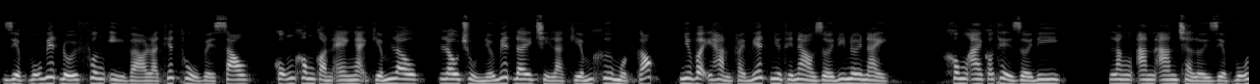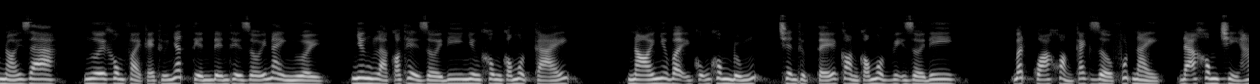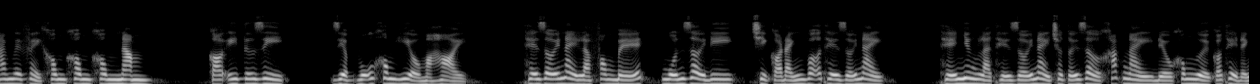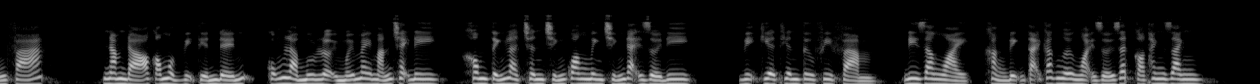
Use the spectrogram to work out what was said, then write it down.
Diệp Vũ biết đối phương ỷ vào là thiết thủ về sau, cũng không còn e ngại kiếm lâu, lâu chủ nếu biết đây chỉ là kiếm khư một góc, như vậy hẳn phải biết như thế nào rời đi nơi này. Không ai có thể rời đi. Lăng An An trả lời Diệp Vũ nói ra, ngươi không phải cái thứ nhất tiến đến thế giới này người, nhưng là có thể rời đi nhưng không có một cái. Nói như vậy cũng không đúng, trên thực tế còn có một vị rời đi. Bất quá khoảng cách giờ phút này, đã không chỉ 20,0005. năm. Có ý tứ gì? Diệp Vũ không hiểu mà hỏi. Thế giới này là phong bế, muốn rời đi, chỉ có đánh vỡ thế giới này. Thế nhưng là thế giới này cho tới giờ khắc này đều không người có thể đánh phá. Năm đó có một vị tiến đến, cũng là mưu lợi mới may mắn chạy đi, không tính là chân chính quang minh chính đại rời đi. Vị kia thiên tư phi phàm, đi ra ngoài, khẳng định tại các ngươi ngoại giới rất có thanh danh.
